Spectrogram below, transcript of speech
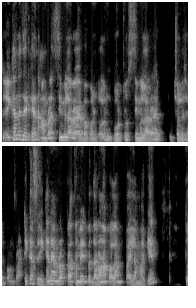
তো এখানে দেখেন আমরা সিমিলার ওয়েব ওপেন করলাম গো টু সিমিলার ওয়েব চলে যাব আমরা, ঠিক আছে? এখানে আমরা প্রাথমিক ধারণা পেলাম, পাইলাম আগে। তো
